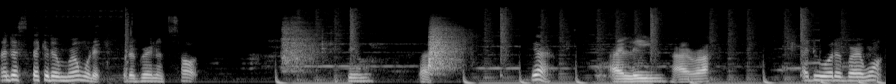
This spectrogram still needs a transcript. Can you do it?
and just take it and run with it with a grain of salt. You? But yeah, I lean, I rock, I do whatever I want.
